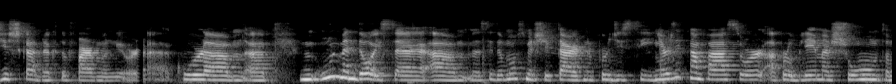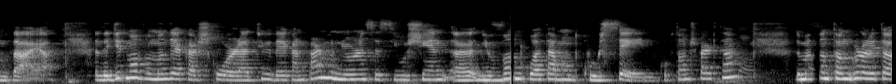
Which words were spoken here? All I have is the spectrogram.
gjithçka në këtë farë mënyre. Kur um, uh, unë mendoj se um, sidomos me shqiptarët në përgjithësi, njerëzit kanë pasur uh, probleme shumë të mëdha. Dhe gjithmonë vëmendja ka shkuar aty dhe e kanë parë mënyrën se si ushqehen uh, një vend ku ata mund të kursejnë. Kupton çfarë them? Po. Domethënë të ngrënit, të,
